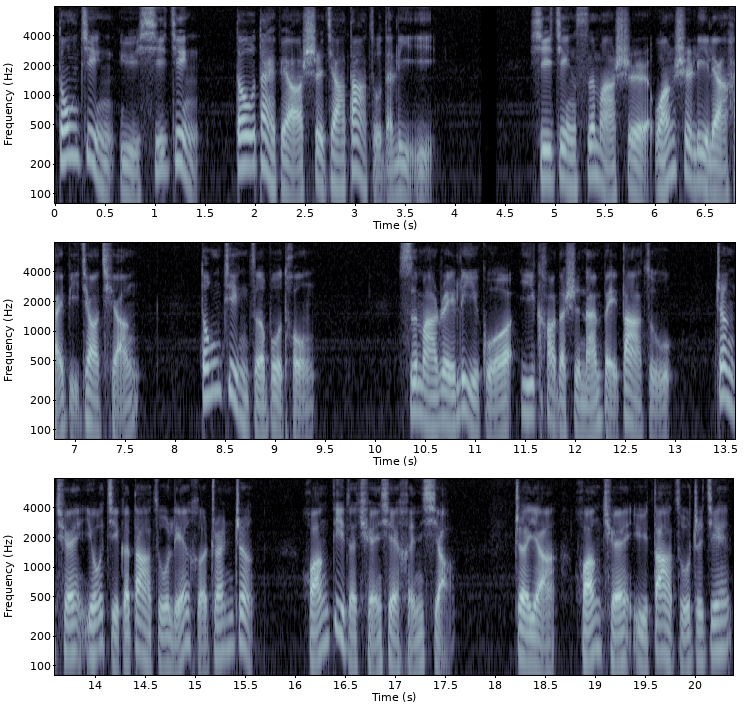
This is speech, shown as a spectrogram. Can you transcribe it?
东晋与西晋都代表世家大族的利益，西晋司马氏王室力量还比较强，东晋则不同。司马睿立国依靠的是南北大族，政权由几个大族联合专政，皇帝的权限很小，这样皇权与大族之间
